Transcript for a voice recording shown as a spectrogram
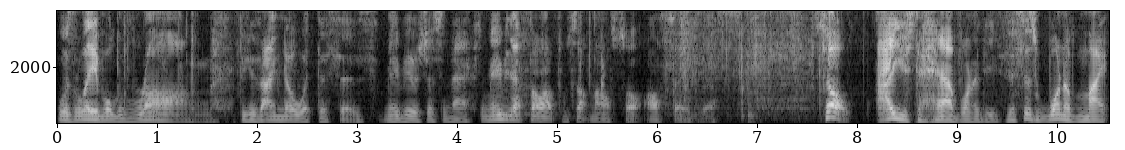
was labeled wrong because I know what this is. Maybe it was just an accident. Maybe that fell out from something else, so I'll save this. So, I used to have one of these. This is one of my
